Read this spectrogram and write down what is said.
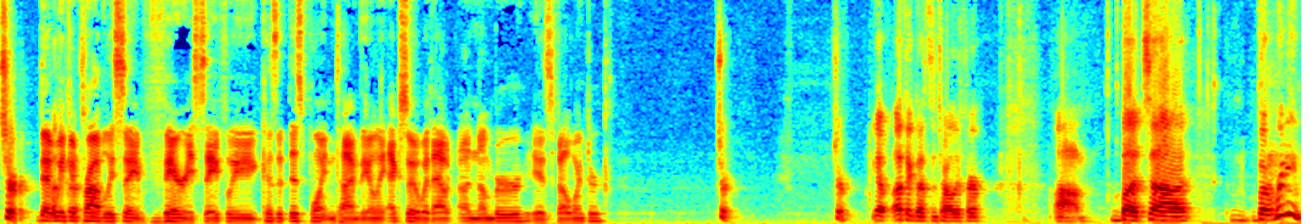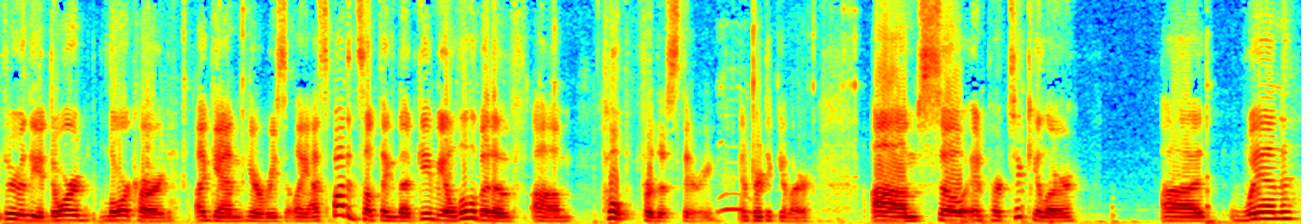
sure. That I we could probably say very safely because at this point in time, the only exo without a number is Felwinter. Yep, I think that's entirely fair. Um, but uh, but reading through the adored lore card again here recently, I spotted something that gave me a little bit of um, hope for this theory in particular. Um, so in particular, uh, when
